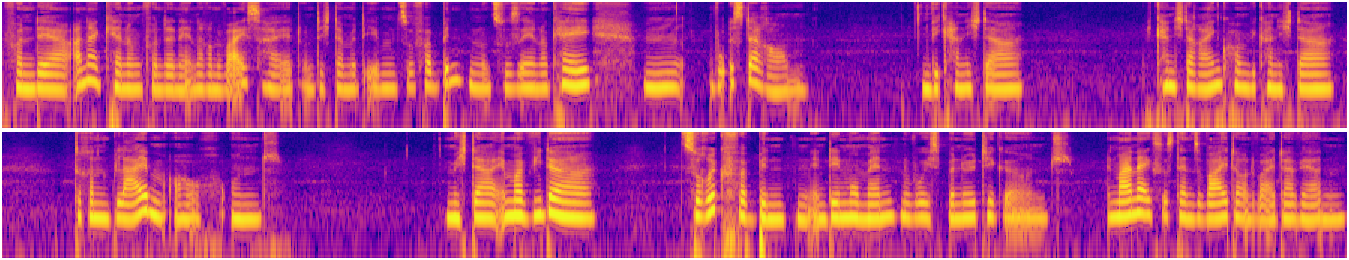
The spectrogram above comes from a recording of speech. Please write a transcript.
von der Anerkennung von deiner inneren Weisheit und dich damit eben zu verbinden und zu sehen, okay, hm, wo ist der Raum? Und wie kann ich da, wie kann ich da reinkommen? Wie kann ich da drin bleiben auch? Und mich da immer wieder zurückverbinden in den Momenten, wo ich es benötige und in meiner Existenz weiter und weiter werden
